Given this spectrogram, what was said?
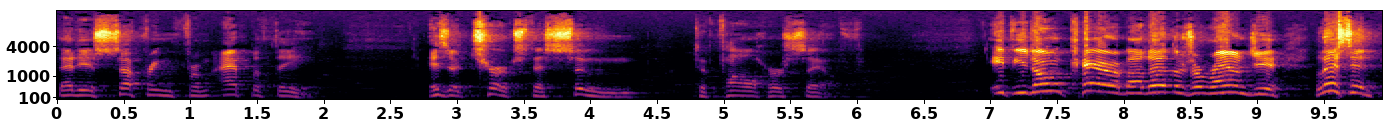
that is suffering from apathy is a church that's soon to fall herself. If you don't care about others around you, listen,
